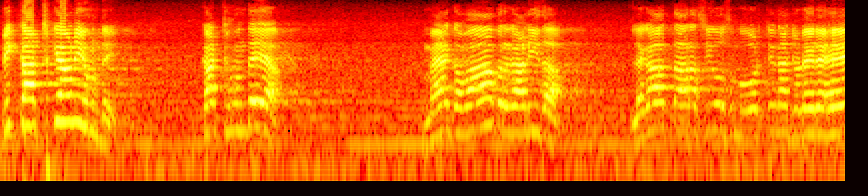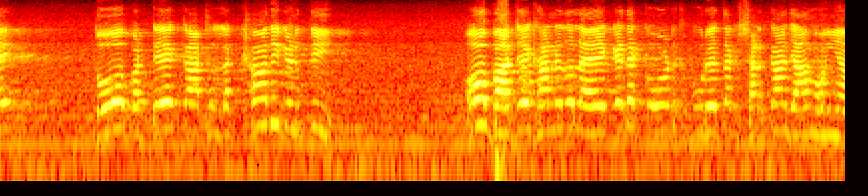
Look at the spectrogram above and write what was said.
ਵੀ ਇਕੱਠ ਕਿਉਂ ਨਹੀਂ ਹੁੰਦੇ? ਇਕੱਠ ਹੁੰਦੇ ਆ। ਮੈਂ ਗਵਾਹ ਬਰਗਾੜੀ ਦਾ, ਲਗਾਤਾਰ ਅਸੀਂ ਉਸ ਮੋਰਚੇ ਨਾਲ ਜੁੜੇ ਰਹੇ, ਦੋ ਵੱਡੇ ਇਕੱਠ ਲੱਖਾਂ ਦੀ ਗਿਣਤੀ, ਉਹ ਬਾਜੇਖਾਨੇ ਤੋਂ ਲੈ ਕੇ ਤੇ ਕੋਟ ਕੋਟਕਪੂਰੇ ਤੱਕ ਸੜਕਾਂ ਜਾਮ ਹੋਈਆਂ।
